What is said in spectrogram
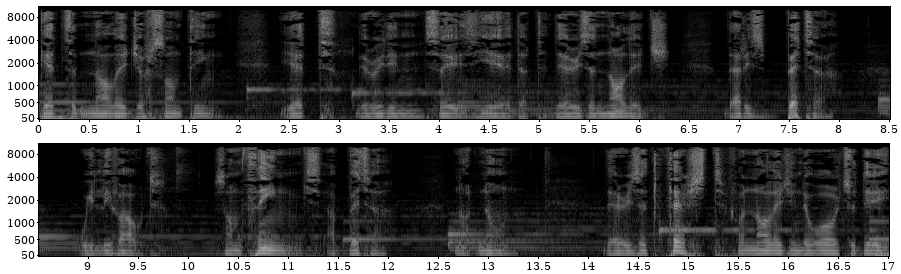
get knowledge of something. Yet the reading says here that there is a knowledge that is better we live out. Some things are better not known. There is a thirst for knowledge in the world today.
